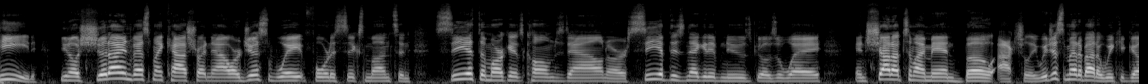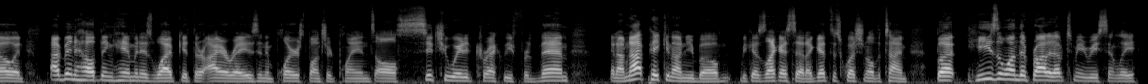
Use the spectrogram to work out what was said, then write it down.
You know, should I invest my cash right now or just wait four to six months and see if the market calms down or see if this negative news goes away? And shout out to my man Bo, actually. We just met about a week ago, and I've been helping him and his wife get their IRAs and employer sponsored plans all situated correctly for them. And I'm not picking on you, Bo, because like I said, I get this question all the time. But he's the one that brought it up to me recently,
